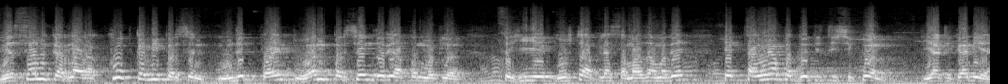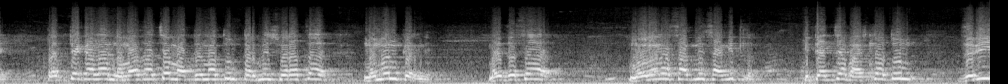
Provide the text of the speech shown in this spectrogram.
व्यसन करणारा खूप कमी पर्सेंट म्हणजे पॉईंट वन पर्सेंट जरी आपण म्हटलं तर ही एक गोष्ट आपल्या समाजामध्ये एक चांगल्या पद्धतीची शिकवण या ठिकाणी आहे. प्रत्येकाला नमाजाच्या माध्यमातून परमेश्वराचं नमन करणे. म्हणजे जसं मौलाना साहेबने सांगितलं की त्यांच्या भाषणातून जरी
